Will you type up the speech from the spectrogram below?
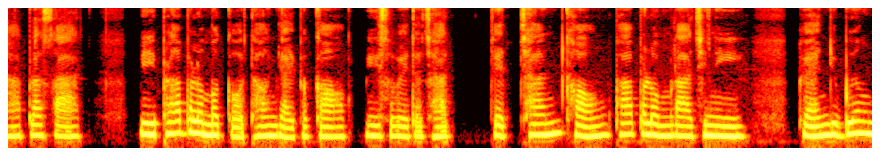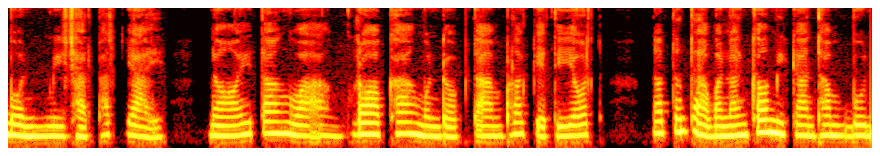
หาปราสาท มีพระบรมโกศทองใหญ่ประกอบ มีเสวตฉัตรเจ็ดชั้นของพระบรมราชินี แขวนอยู่เบื้องบน มีฉัตรพัดใหญ่ น้อยตั้งวางรอบข้างมณฑปตามพระเกียรติยศ นับตั้งแต่วันนั้นก็มีการทำบุญ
